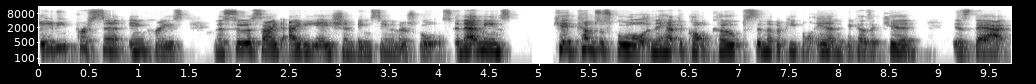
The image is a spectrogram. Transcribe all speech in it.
80% increase in the suicide ideation being seen in their schools. And that means kid comes to school and they have to call COPES and other people in because a kid is that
